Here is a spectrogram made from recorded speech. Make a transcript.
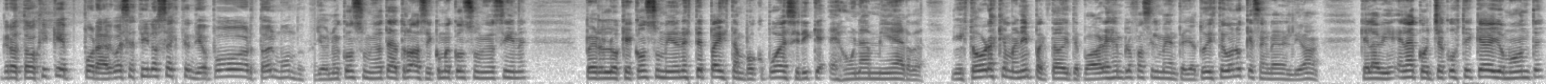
Grotowski, que por algo ese estilo se extendió por todo el mundo. Yo no he consumido teatro así como he consumido cine, pero lo que he consumido en este país tampoco puedo decir y que es una mierda. Yo he visto obras que me han impactado y te puedo dar ejemplos fácilmente. Ya tuviste uno que sangra en el diván, que la vi en la concha acústica de Bellomonte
